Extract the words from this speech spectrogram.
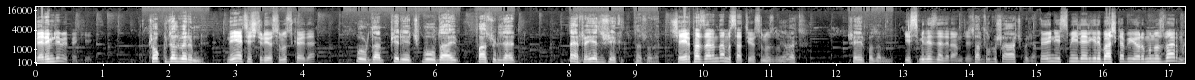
Verimli mi peki? çok güzel verimli. Ne yetiştiriyorsunuz köyde? Burada pirinç, buğday, fasulye, her şey yetişiyor ekildikten sonra. Şehir pazarında mı satıyorsunuz bunları? Evet, şehir pazarında. İsminiz nedir amcacığım? Satılmış ağaç bacak. Köyün ismiyle ilgili başka bir yorumunuz var mı?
